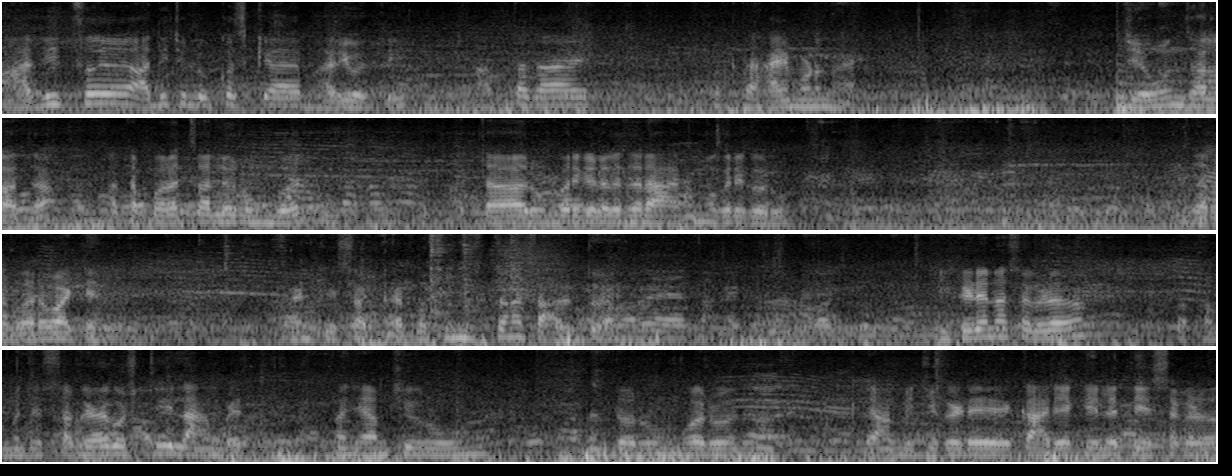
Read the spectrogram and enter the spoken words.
आधीचं आधीची लोकच काय भारी होती. आत्ता काय फक्त आहे म्हणून आहे जेवण झालं आता. आता परत चाललं रूमवर. आता रूमवर गेलं का जरा आराम वगैरे करू. जरा बरं वाटेल. कारण की सकाळपासून नुसतं ना चालतो आहे इकडे ना सगळं म्हणजे सगळ्या गोष्टी लांब आहेत. म्हणजे आमची रूम नंतर रूमवरून ते आम्ही जिकडे कार्य केलं ते सगळं.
